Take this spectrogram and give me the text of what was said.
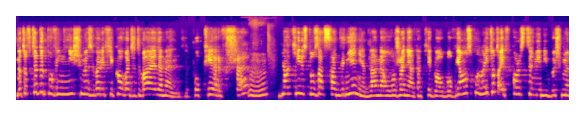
no to wtedy powinniśmy zweryfikować dwa elementy. Po pierwsze, mhm. jakie jest uzasadnienie dla nałożenia takiego obowiązku, no i tutaj w Polsce mielibyśmy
